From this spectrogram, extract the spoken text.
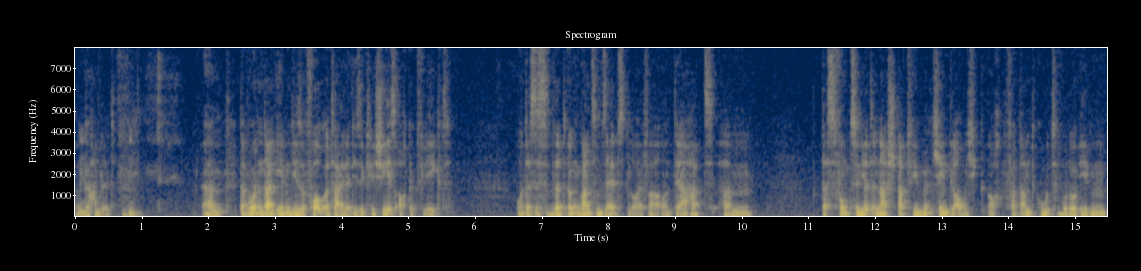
äh, mhm. gehandelt. Ähm, da wurden dann eben diese Vorurteile, diese Klischees auch gepflegt. Und das ist, wird irgendwann zum Selbstläufer. Und der hat, ähm, das funktioniert in einer Stadt wie München, glaube ich, auch verdammt gut, wo du eben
